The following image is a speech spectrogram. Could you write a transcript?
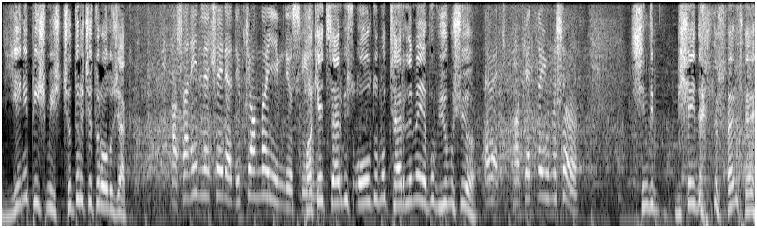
Yeni pişmiş çıtır çıtır olacak. Ha sen ille şeyle dükkanda yiyeyim diyorsun yani. Paket servis oldu mu terleme yapıp yumuşuyor. Evet pakette yumuşa o. Şimdi bir şey derdim ben de.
